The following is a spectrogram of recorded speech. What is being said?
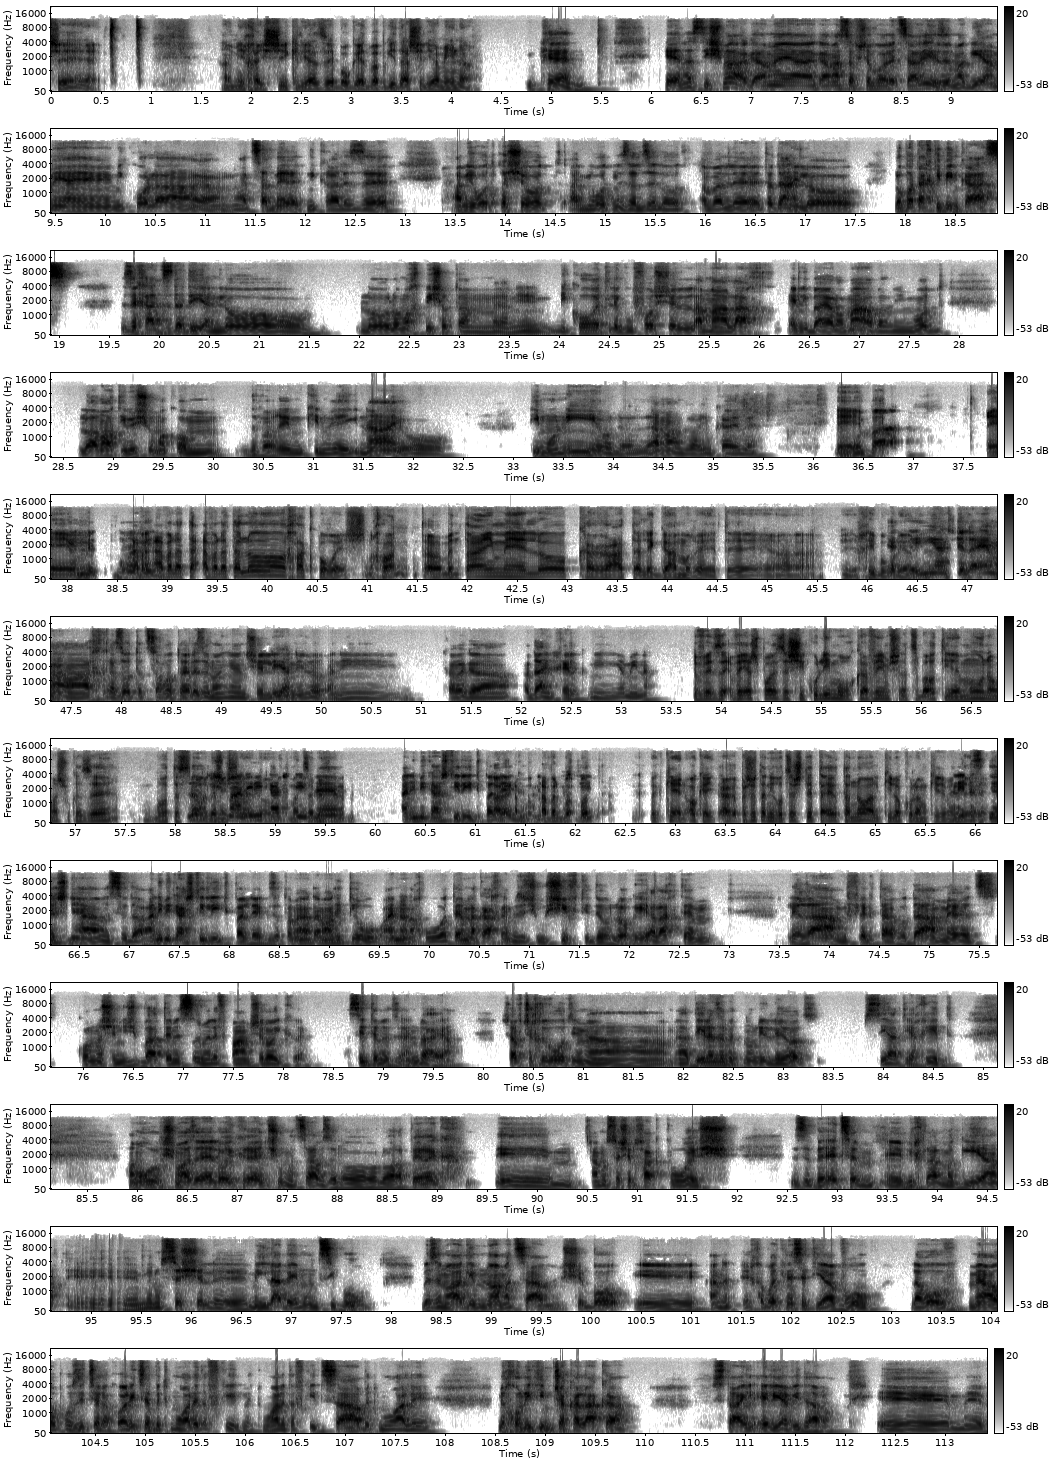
שעמיחי שיקלי הזה בוגד בבגידה של ימינה. כן, כן, אז תשמע, גם, גם הסוף שבוע לצערי, זה מגיע מכל ה... מהצמרת נקרא לזה, אמירות קשות, אמירות מזלזלות, אבל אה, אתה יודע, אני לא, לא פתחתי פנקס, זה חד צדדי, אני לא, לא, לא מכפיש אותם, אני ביקורת לגופו של המהלך, אין לי בעיה לומר, אבל אני מאוד, לא אמרתי בשום מקום דברים, כינויי גנאי או תימוני, או לא יודע מה, דברים כאלה. אה, כן, אבל, אבל, אתה, אבל אתה לא ח"כ פורש, נכון? אתה בינתיים אה, לא קראת לגמרי את אה, החיבור. כן, זה עניין שלהם, ההכרזות, הצהרות האלה, זה לא עניין שלי, אני, לא, אני כרגע עדיין חלק מימינה. וזה, ויש פה איזה שיקולים מורכבים של הצבעות אי אמון או משהו כזה? בוא תסביר לא, למי שלא מתמצא בזה. אני ביקשתי להתפלג. אבל, אבל בוא, כן, אוקיי, פשוט אני רוצה שתתאר את הנוהל, כי לא כולם מכירים את זה. אני אסביר שנייה מסודר. אני ביקשתי להתפלג, זאת אומרת, אמרתי, תראו, אין אנחנו, אתם לקחתם איזשהו shift אידיאולוגי, הלכתם לרע"מ, מפלגת העבודה, מרץ, כל מה שנשבעתם עשרים אלף פעם שלא יקרה. עשיתם את זה, אין בעיה. עכשיו תשחררו אותי מה, מהדיל הזה ותנו לי להיות סיעת יחיד. אמרו, שמע, זה לא יקרה, אין שום מצב, זה לא, לא על הפרק. אמ, הנושא של חג פורש, זה בעצם אה, בכלל מגיע אה, מנושא של אה, מעילה באמון ציבור, וזה נועד למנוע מצב שבו חברי כנסת יעברו לרוב מהאופוזיציה לקואליציה בתמורה לתפקיד, בתמורה לתפקיד שר, בתמורה למכונית עם צ'קלקה, סטייל אלי אבידר,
